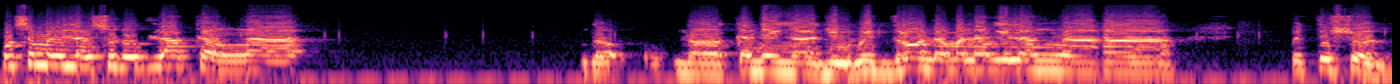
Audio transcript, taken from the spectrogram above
Unsa man ilang sulod lakang nga no, no kaning uh, gi-withdraw naman ang ilang ah, petisyon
